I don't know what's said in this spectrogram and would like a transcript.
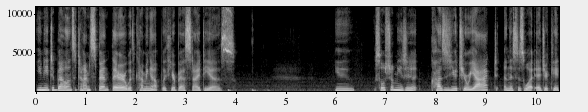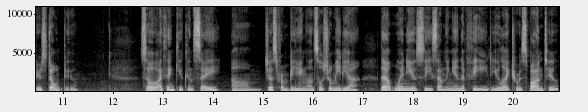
you need to balance the time spent there with coming up with your best ideas. You social media causes you to react, and this is what educators don't do. So I think you can say, um, just from being on social media, that when you see something in the feed you like to respond to,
